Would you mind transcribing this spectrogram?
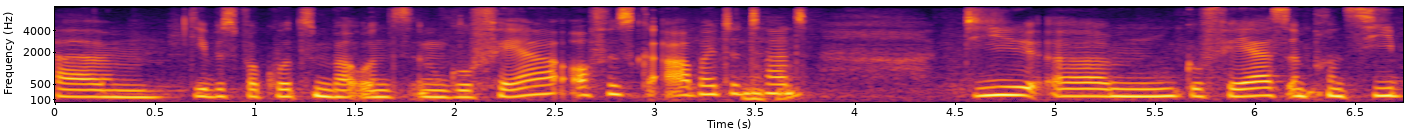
ähm, die bis vor kurzem bei uns im Gofair-Office gearbeitet mhm. hat. Die ähm, Gofair ist im Prinzip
